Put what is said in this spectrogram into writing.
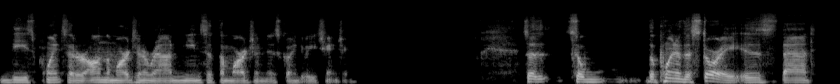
these points that are on the margin around means that the margin is going to be changing. So, so the point of the story is that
